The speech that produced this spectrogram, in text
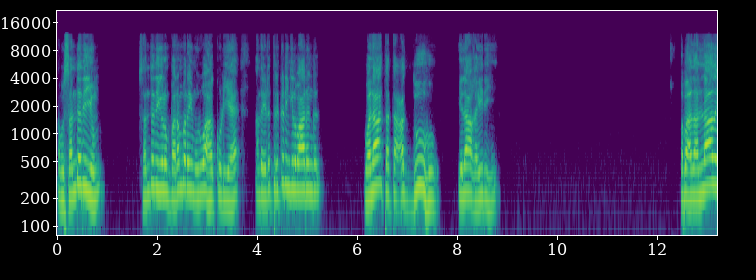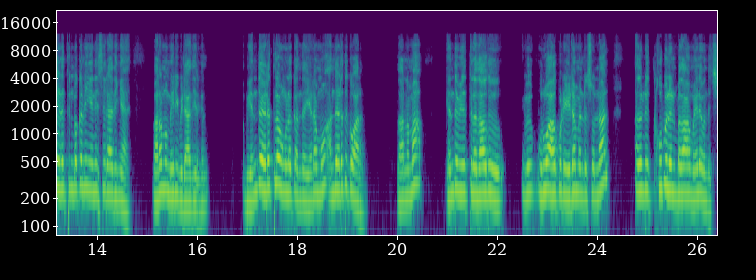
அப்போ சந்ததியும் சந்ததிகளும் பரம்பரையும் உருவாகக்கூடிய அந்த இடத்திற்கு நீங்கள் வாருங்கள். வலா தத்த அத்தூஹு இலா கைரிஹி. அப்போ அது அல்லாத இடத்தின் பக்கம் நீங்கள் என்ன செய்யாதீங்க வரம்பு மீறி விடாதீர்கள். அப்போ எந்த இடத்துல உங்களுக்கு அந்த இடமோ அந்த இடத்துக்கு வாருங்க. உதாரணமாக எந்த விதத்தில் ஏதாவது உருவாகக்கூடிய இடம் என்று சொன்னால் அதனுடைய குபுல் என்பதாக மேலே வந்துச்சு.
